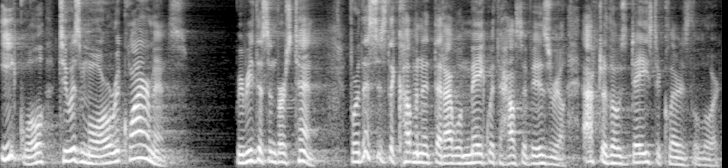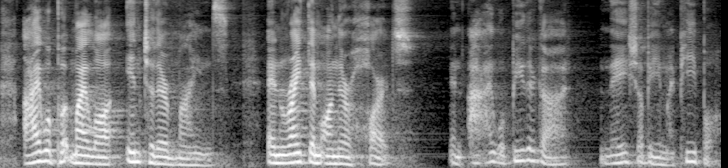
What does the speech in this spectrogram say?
equal to his moral requirements. We read this in verse 10 For this is the covenant that I will make with the house of Israel. After those days, declares the Lord, I will put my law into their minds and write them on their hearts, and I will be their God, and they shall be my people.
